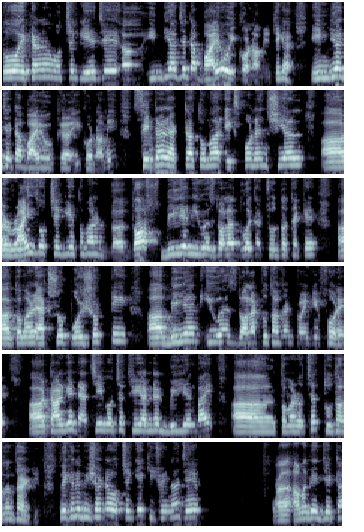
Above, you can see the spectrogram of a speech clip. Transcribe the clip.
তো এখানে হচ্ছে গিয়ে যে ইন্ডিয়া যেটা বায়ো ইকোনমি ঠিক আছে? ইন্ডিয়া যেটা বায়ো ইকোনমি সেটার একটা তোমার এক্সপোনেনশিয়াল রাইজ হচ্ছে গিয়ে তোমার দশ বিলিয়ন ইউএস ডলার দু হাজার চোদ্দ থেকে তোমার একশো পঁয়ষট্টি billion US dollar two thousand twenty ফোরে টার্গেট অ্যাচিভ হচ্ছে থ্রি হান্ড্রেড বিলিয়ন বাই তোমার হচ্ছে টু থাউজেন্ড থার্টি তো এখানে বিষয়টা হচ্ছে গিয়ে কিছুই না যে আমাদের যেটা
